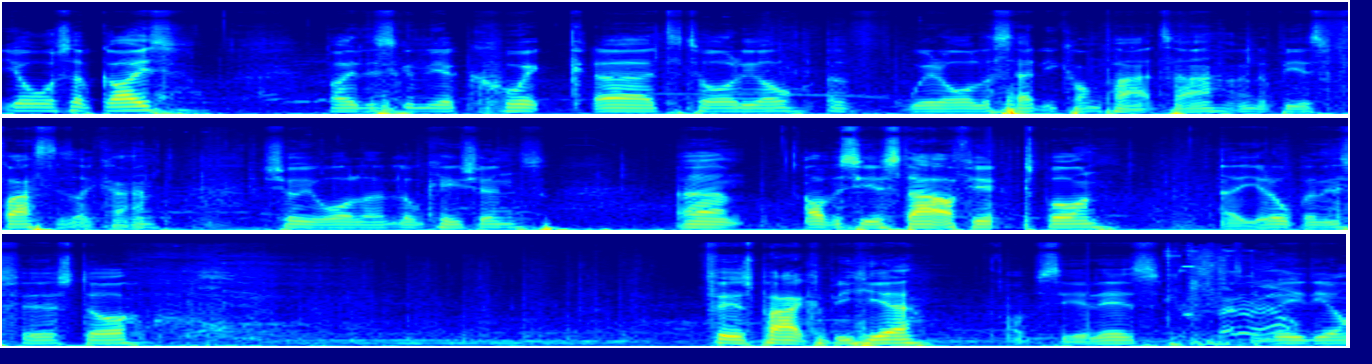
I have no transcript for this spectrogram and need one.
Yo, what's up guys? Right, this is going to be a quick uh, tutorial of where all the SETICOM parts are. I'm going to be as fast as I can, show you all the locations. Um, obviously you start off your spawn, uh, you open this first door. First part could be here, obviously it is, the radio.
